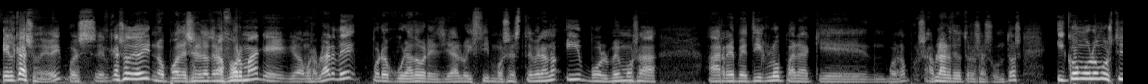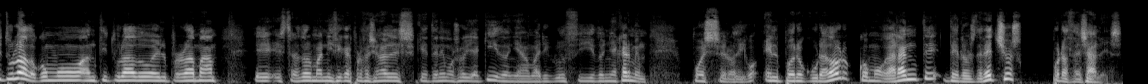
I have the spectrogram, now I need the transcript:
El caso de hoy, pues el caso de hoy no puede ser de otra forma que, vamos a hablar de procuradores. Ya lo hicimos este verano y volvemos a, a repetirlo para que, bueno, pues hablar de otros asuntos. ¿Y cómo lo hemos titulado? ¿Cómo han titulado el programa eh, estas dos magníficas profesionales que tenemos hoy aquí, doña Maricruz y doña Carmen? Pues se lo digo, el procurador como garante de los derechos procesales.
